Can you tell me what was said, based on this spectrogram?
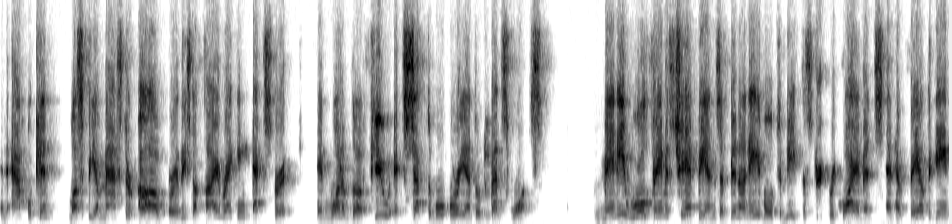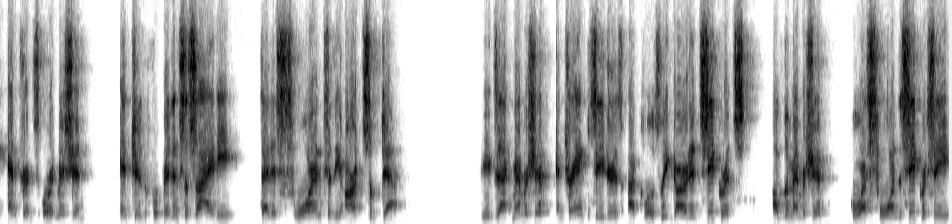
an applicant must be a master of, or at least a high ranking expert in one of the few acceptable Oriental defense forms. Many world famous champions have been unable to meet the strict requirements and have failed to gain entrance or admission into the forbidden society that is sworn to the arts of death. The exact membership and training procedures are closely guarded secrets of the membership who are sworn to secrecy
